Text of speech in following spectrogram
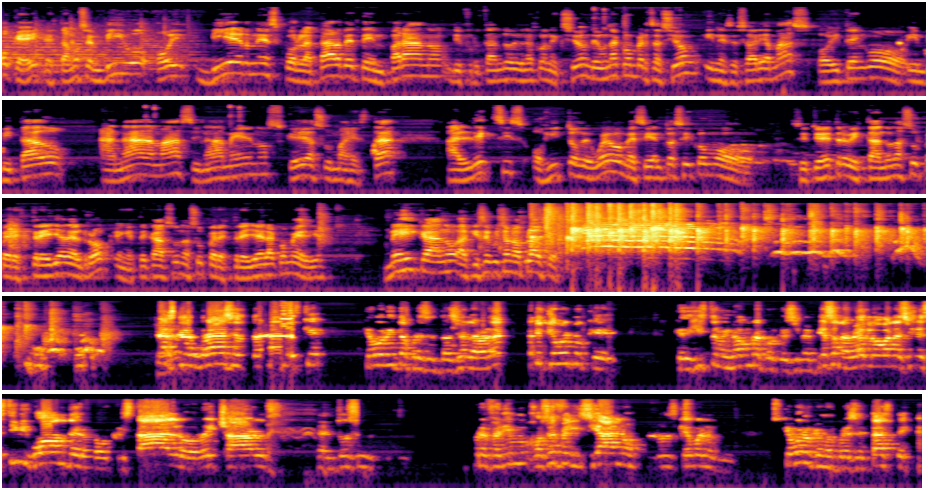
Ok, estamos en vivo hoy viernes por la tarde temprano, disfrutando de una conexión, de una conversación innecesaria más. Hoy tengo invitado a nada más y nada menos que a su majestad Alexis Ojitos de Huevo. Me siento así como si estoy entrevistando a una superestrella del rock, en este caso una superestrella de la comedia. Mexicano, aquí se escuchan los aplausos. Gracias, gracias, gracias. Qué, qué bonita presentación. La verdad que qué bueno que, que, dijiste mi nombre, porque si me empiezan a ver, luego van a decir Stevie Wonder o Cristal o Ray Charles. Entonces, preferimos José Feliciano. Entonces, qué bueno, qué bueno que me presentaste.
